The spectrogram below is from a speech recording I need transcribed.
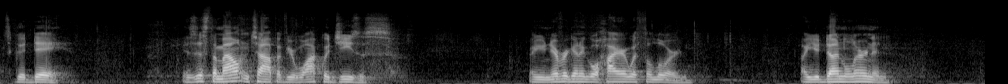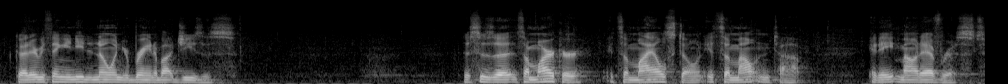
It's a good day. Is this the mountaintop of your walk with Jesus? Are you never going to go higher with the Lord? Are you done learning? Got everything you need to know in your brain about Jesus? This is a, it's a marker, it's a milestone, it's a mountaintop. It ain't Mount Everest,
